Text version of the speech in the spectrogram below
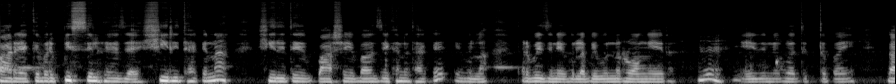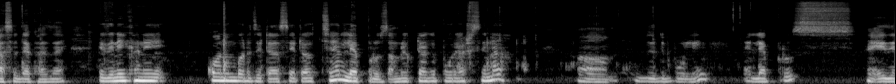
পাড়ে একেবারে পিচ্ছিল হয়ে যায়, সিঁড়ি থাকে না, সিঁড়িতে পাশে বা যেখানে থাকে এগুলা, তারপরে এই যে এগুলা বিভিন্ন রঙের হ্যাঁ এই জিনিসগুলো দেখতে পাই, গাছে দেখা যায়, এই জন্য এখানে ক নম্বর যেটা আছে, এটা হচ্ছে লেপ্রোস আমরা একটু আগে পড়ে আসছি না? যদি বলি লেপ্রোস হ্যাঁ এই যে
